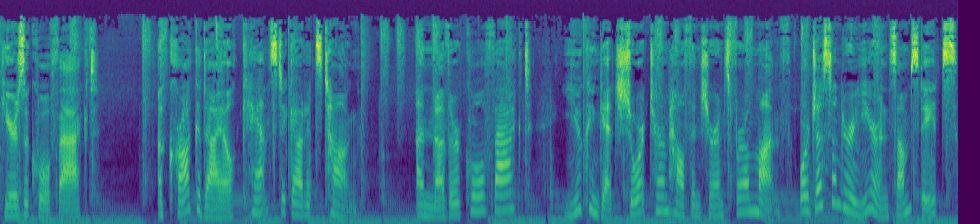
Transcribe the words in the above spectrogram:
Here's a cool fact a crocodile can't stick out its tongue. Another cool fact you can get short term health insurance for a month or just under a year in some states.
